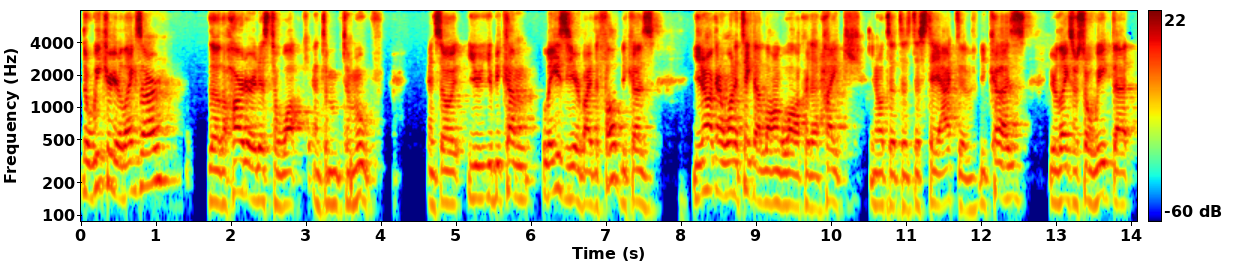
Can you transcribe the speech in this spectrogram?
the weaker your legs are, the, the harder it is to walk and to, to move. And so you, you become lazier by default because you're not going to want to take that long walk or that hike, you know, to, to, to stay active because your legs are so weak that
